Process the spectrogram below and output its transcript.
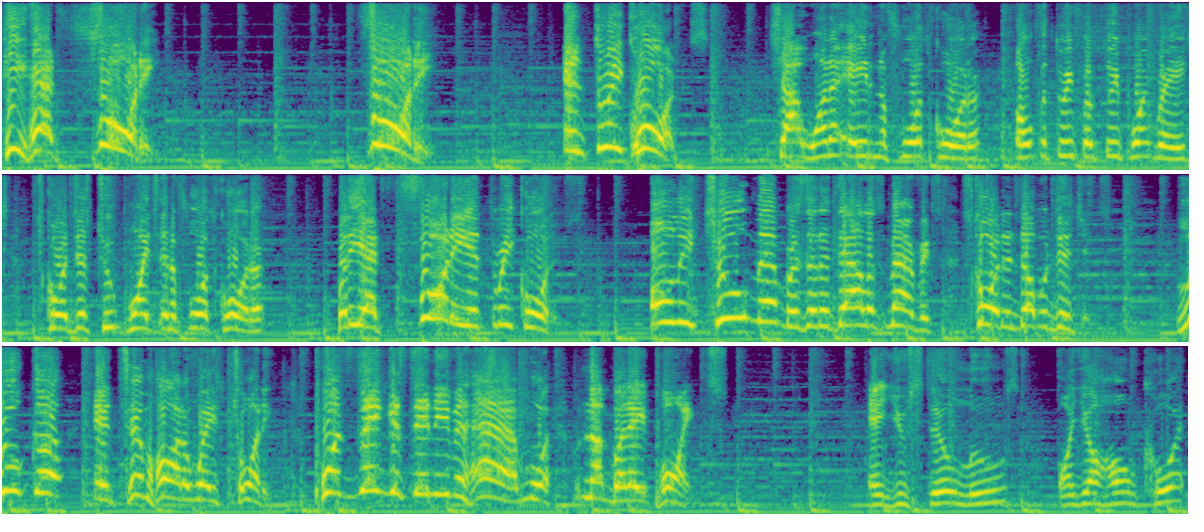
he had 40. 40 in three quarters. Shot 1 of 8 in the fourth quarter, 0 for 3 from three point range, scored just two points in the fourth quarter, but he had 40 in three quarters. Only two members of the Dallas Mavericks scored in double digits. Luka and Tim Hardaway's 20. Porzingis didn't even have more, nothing but eight points. And you still lose on your home court?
